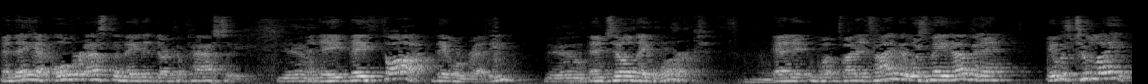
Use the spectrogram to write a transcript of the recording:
And they had overestimated their capacity. Yeah. And they, they thought they were ready yeah. until they weren't. Mm-hmm. And it, by the time it was made evident, it was too late.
